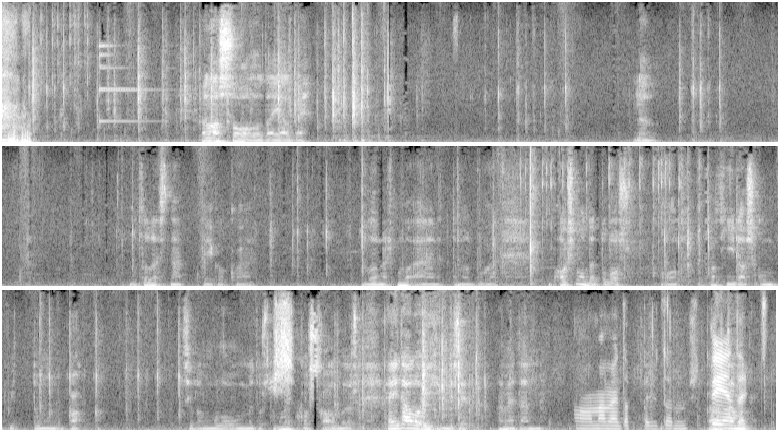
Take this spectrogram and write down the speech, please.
Pelaa sooloa tän jälkeen. Lol. Mulla tulee snappia koko ajan. Mutta onneksi mulla on äänettömällä puheen. Onks muuten tulos? Oot. Sä oot hidas kun vittu mun kakka. Silloin mulla on ummetusta. Mulla ei koskaan ummetusta. Hei täällä on ihmisiä. Mä menen tänne. Aa, mä menen tappelin tonne. Tiedän mu-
